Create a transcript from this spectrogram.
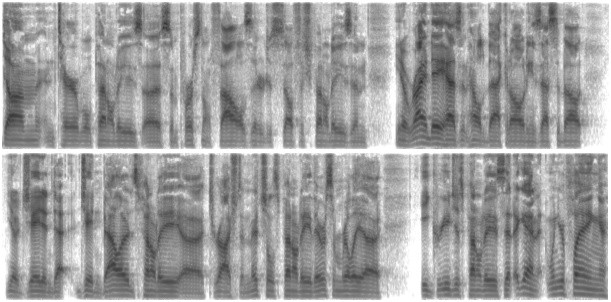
dumb and terrible penalties, uh, some personal fouls that are just selfish penalties. And, you know, Ryan Day hasn't held back at all. And he's asked about you know, Jaden Jaden Ballard's penalty, uh, Teradja Mitchell's penalty. There were some really uh, egregious penalties that, again, when you're playing,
